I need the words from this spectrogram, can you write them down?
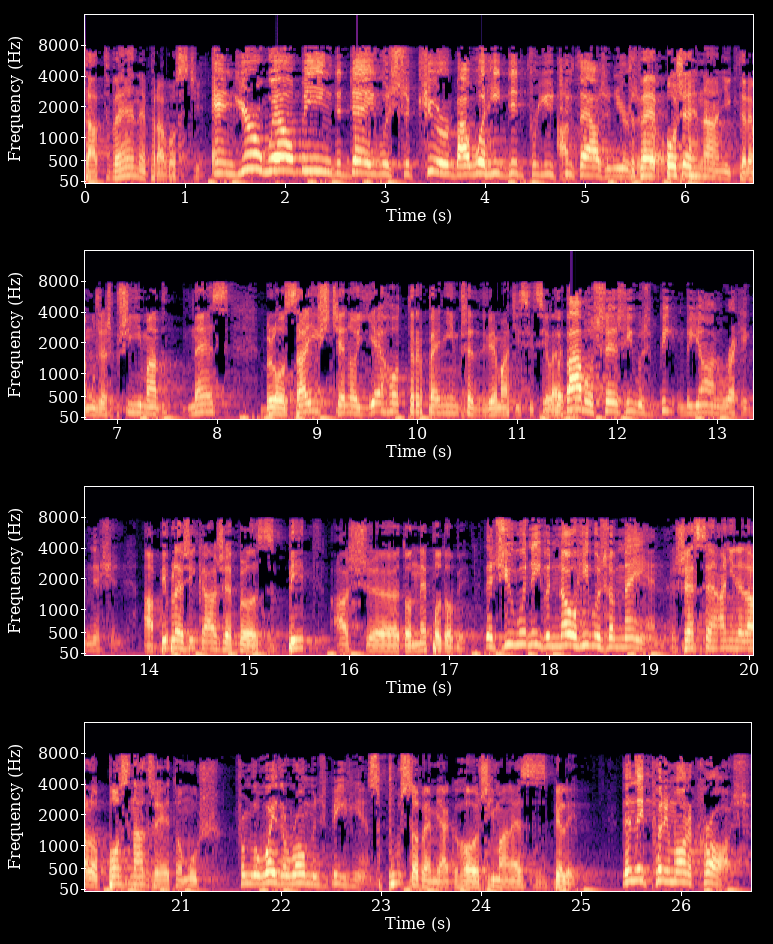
za tvé nepravosti. And your well-being today was secured by what he did for you 2000 years Tvé ago. požehnání, které můžeš přijímat dnes, bylo zajištěno jeho trpením před dvěma tisíci The lety. Bible says he was beaten beyond recognition. A Bible říká, že byl zbyt až eh, do nepodoby. That you wouldn't even know he was a man Že se ani nedalo poznat, že je to muž. From the way the Romans beat him. Způsobem, jak ho římané zbyli. Then they put him on a cross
